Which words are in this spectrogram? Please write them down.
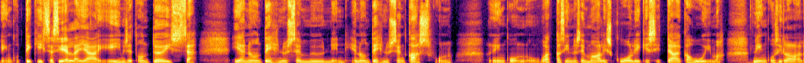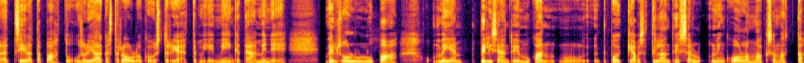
niin kuin tikissä siellä ja ihmiset on töissä ja ne on tehnyt sen myynnin ja ne on tehnyt sen kasvun, niin kuin vaikka siinä se maaliskuu olikin sitten aika huima, niin kuin sillä lailla, että siellä tapahtuu, se oli aikaista rollercoasteria, että mi, mihinkä tämä menee. Meillä olisi ollut lupa meidän pelisääntöjen mukaan poikkeavassa tilanteessa niin kuin olla maksamatta,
